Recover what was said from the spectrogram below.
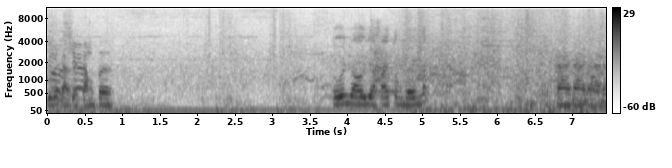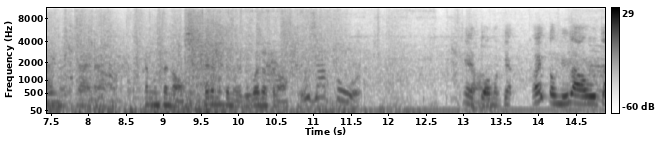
ดูมาจากเดอะจัมเปอร์ ตูนเราอย่าไปตรงเดิมนะได้ได้ได้ได้ได้ได้ถ้ามึงสนองถ้ามึงเสนอกูก็จะสนอง Who's that for? เนี่ยตัวเมื่อกี้เอ้ยตรงนี้เราจ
